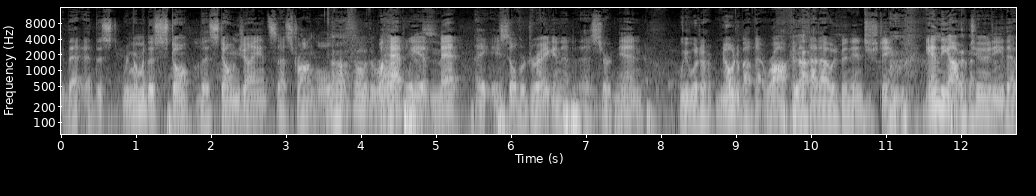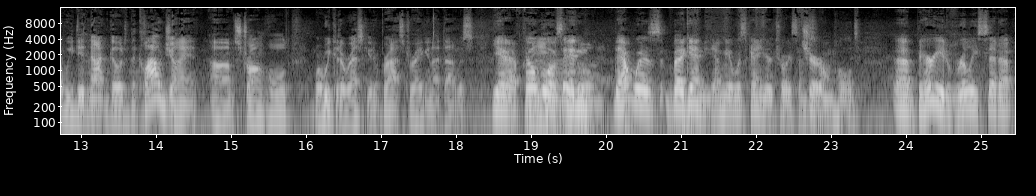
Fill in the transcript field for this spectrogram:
that at this. Remember the stone the stone giants uh, stronghold. Oh, the Well, had we yes. have met a, a silver dragon at a certain inn, we would have known about that rock, and I thought that would have been interesting. and the opportunity that we did not go to the cloud giant um, stronghold, where we could have rescued a brass dragon, I thought was Yeah, Phil Pretty Gloves, and cool. that was. But again, I mean, it was kind of your choice on Sure. strongholds. Uh, Barry had really set up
